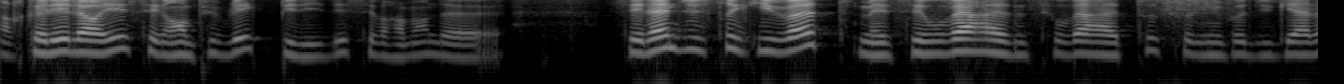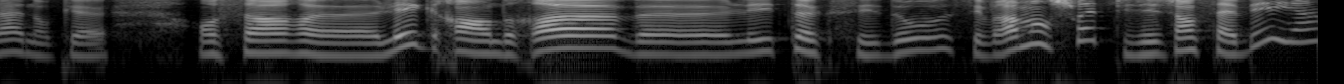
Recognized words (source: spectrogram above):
Alors que les lauriers, c'est grand public. Puis l'idée, c'est vraiment de. C'est l'industrie qui vote, mais c'est ouvert, à, c'est ouvert à tous au niveau du gala. Donc, euh, on sort euh, les grandes robes, euh, les tuxedos. C'est vraiment chouette. Puis les gens s'habillent. hein.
